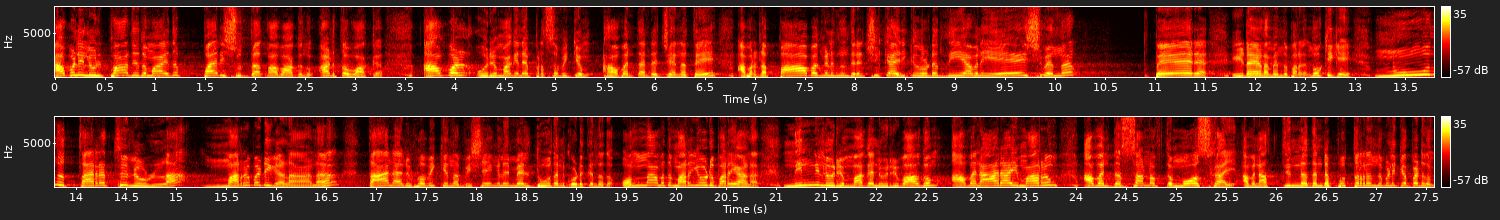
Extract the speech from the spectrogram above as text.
അവളിൽ ഉൽപാദിതമായത് പരിശുദ്ധാത്മാവാകുന്നു. അടുത്ത വാക്ക്. അവൾ ഒരു മകനെ പ്രസവിക്കും. അവൻ തന്റെ ജനത്തെ അവരുടെ പാപങ്ങളിൽ നിന്ന് രക്ഷിക്കാതിരിക്കുന്നതുകൊണ്ട് നീ അവനെ യേശു എന്ന് പേര് ഇടയണം എന്ന് പറഞ്ഞു. നോക്കിക്കേ മൂന്ന് തരത്തിലുള്ള മറുപടികളാണ് താൻ അനുഭവിക്കുന്ന വിഷയങ്ങളിന്മേൽ ദൂതൻ കൊടുക്കുന്നത്. ഒന്നാമത് മറിയോട് പറയാണ് നിന്നിൽ ഒരു മകൻ ഉരുവാകും അവൻ ആരായി മാറും? അവൻ the son of the most high അവൻ അത്യുന്നതന്റെ പുത്രൻ എന്ന് വിളിക്കപ്പെടുന്നു.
